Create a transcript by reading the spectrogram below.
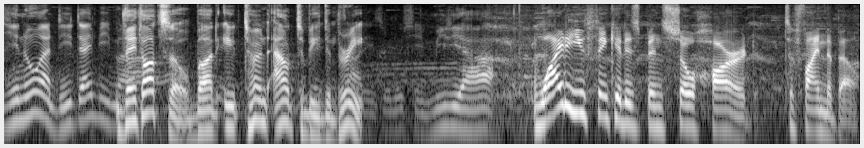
They thought so, but it turned out to be debris. Why do you think it has been so hard to find the bell?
